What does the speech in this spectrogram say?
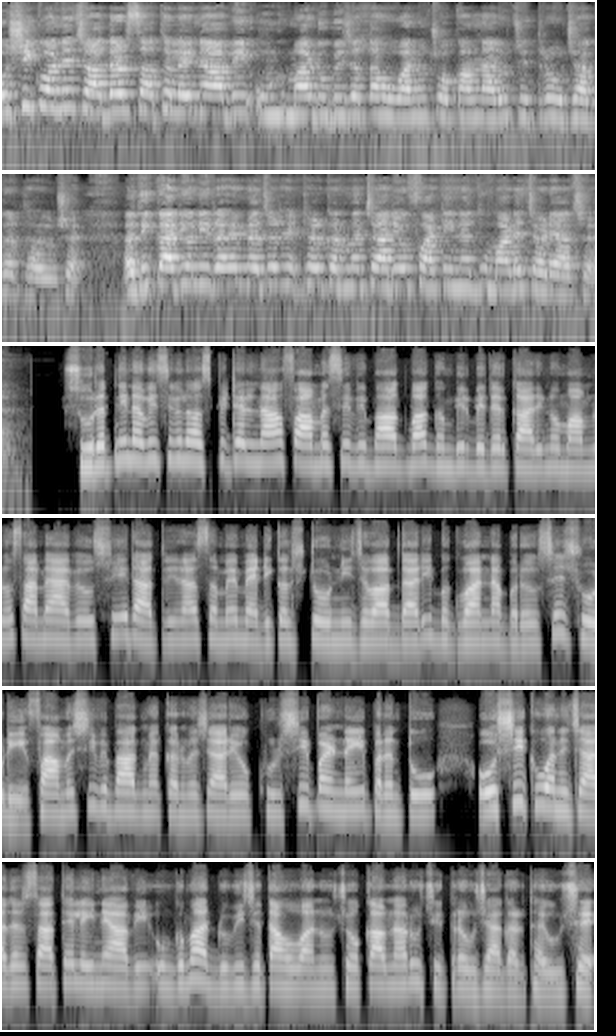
ઓશિકો અને ચાદર સાથે લઈને આવી ઊંઘમાં ડૂબી જતા હોવાનું ચોંકાવનારું ચિત્ર ઉજાગર થયું છે. અધિકારીઓની રહેમ નજર હેઠળ કર્મચારીઓ ફાટીને ધુમાડે ચડ્યા છે. સુરતની નવી સિવિલ હોસ્પિટલના ફાર્મસી વિભાગમાં ગંભીર બેદરકારીનો મામલો સામે આવ્યો છે. રાત્રિના સમયે મેડિકલ સ્ટોરની જવાબદારી ભગવાનના ભરોસે છોડી ફાર્મસી વિભાગના કર્મચારીઓ ખુરશી પણ નહીં, પરંતુ ઓશિકુ અને ચાદર સાથે લઈને આવી ઊંઘમાં ડૂબી જતા હોવાનું ચોંકાવનારું ચિત્ર ઉજાગર થયું છે.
